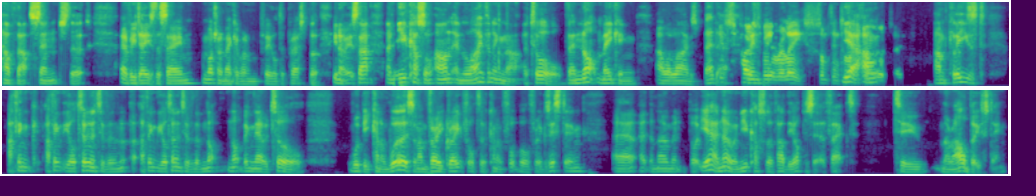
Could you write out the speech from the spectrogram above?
have that sense that every day is the same. I'm not trying to make everyone feel depressed, but you know, it's that. And Newcastle aren't enlivening that at all. They're not making our lives better. It's supposed I mean, to be a release, something to Yeah, look I'm- to. I'm pleased. I think I think the alternative of I think the alternative of them not not being there at all would be kind of worse. And I'm very grateful to kind of football for existing uh, at the moment. But yeah, no, and Newcastle have had the opposite effect to morale boosting,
